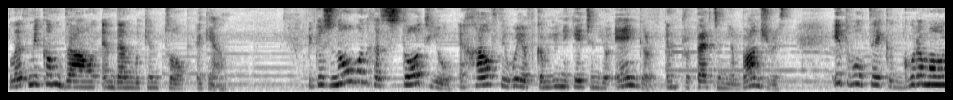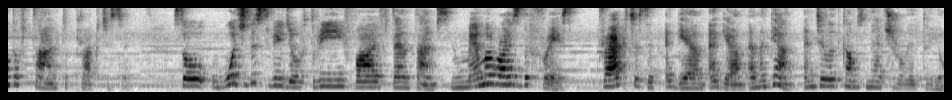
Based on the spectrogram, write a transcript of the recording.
let me calm down and then we can talk again. Because no one has taught you a healthy way of communicating your anger and protecting your boundaries it will take a good amount of time to practice it. So watch this video 3, 5, 10 times, memorize the phrase, practice it again, again and again until it comes naturally to you.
